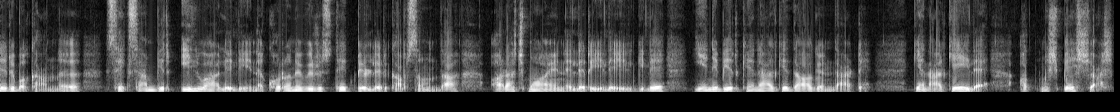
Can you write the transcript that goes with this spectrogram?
İçişleri Bakanlığı 81 il valiliğine koronavirüs tedbirleri kapsamında araç muayeneleri ile ilgili yeni bir genelge daha gönderdi. Genelge ile 65 yaş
